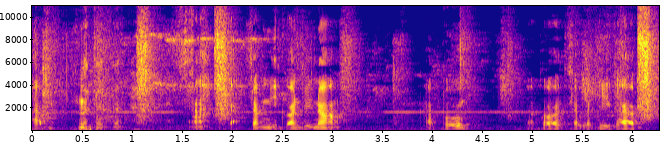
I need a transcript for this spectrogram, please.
คำอะกะซ้ำนี่ก่อนพี่น้อง ครับผมแล้วก็สวัสดีครับ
